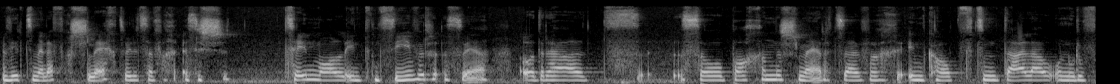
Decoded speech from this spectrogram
wird es mir einfach schlecht, weil es einfach, es ist zehnmal intensiver sehr. Oder halt so pachender Schmerz einfach im Kopf, zum Teil auch nur auf,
